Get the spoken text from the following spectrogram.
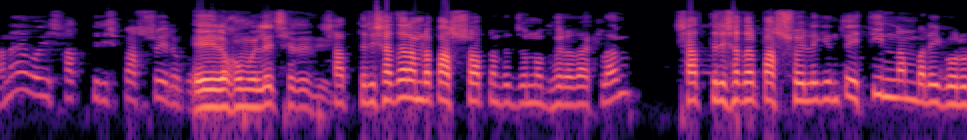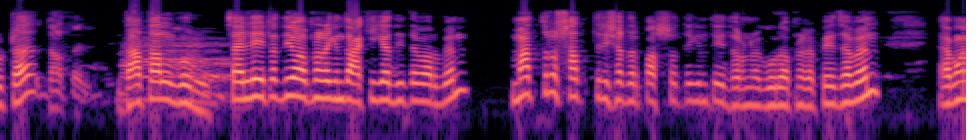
মানে ওই সাতত্রিশ পাঁচশো এরকম। এইরকম হলে ছেড়ে দিব। সাতত্রিশ হাজার আমরা পাঁচশো আপনাদের জন্য ধরে রাখলাম। সাতত্রিশ হাজার পাঁচশো হইলে কিন্তু এই তিন নাম্বার এই গরুটা দাতাল গরু। চাইলে এটা দিয়েও আপনারা কিন্তু আকিকা দিতে পারবেন। মাত্র সাতত্রিশ হাজার পাঁচশোতে কিন্তু এই ধরনের গরু আপনারা পেয়ে যাবেন। এবং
